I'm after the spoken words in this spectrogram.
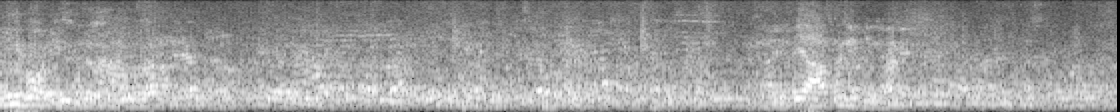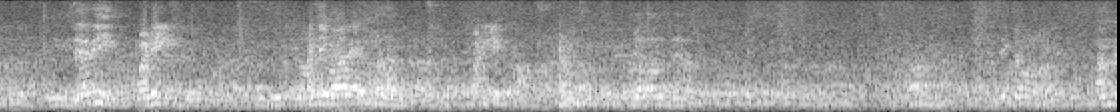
நீ போ அப்படியே ஆஃப் பண்ணிட்டீங்க. சரி மணி. மணி வாரே மணி. சீக்கிரம் வாங்க.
